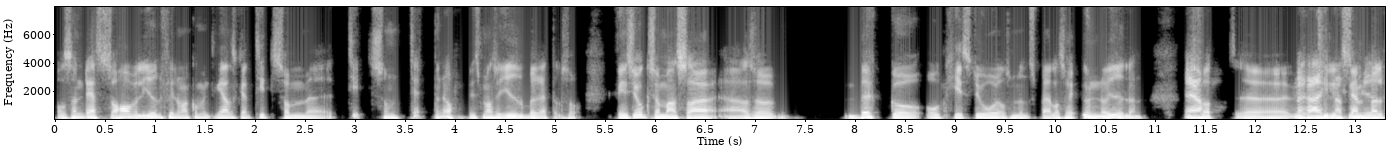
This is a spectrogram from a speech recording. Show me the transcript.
och sen dess så har väl julfilmer kommit ganska titt som, uh, titt som tätt ändå. Det finns massa julberättelser. Det finns ju också massa alltså, böcker och historier som utspelar sig under julen. Så Ja, att, eh, till exempel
